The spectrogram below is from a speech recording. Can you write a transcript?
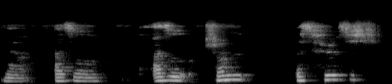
Ja, also, also schon, es fühlt sich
